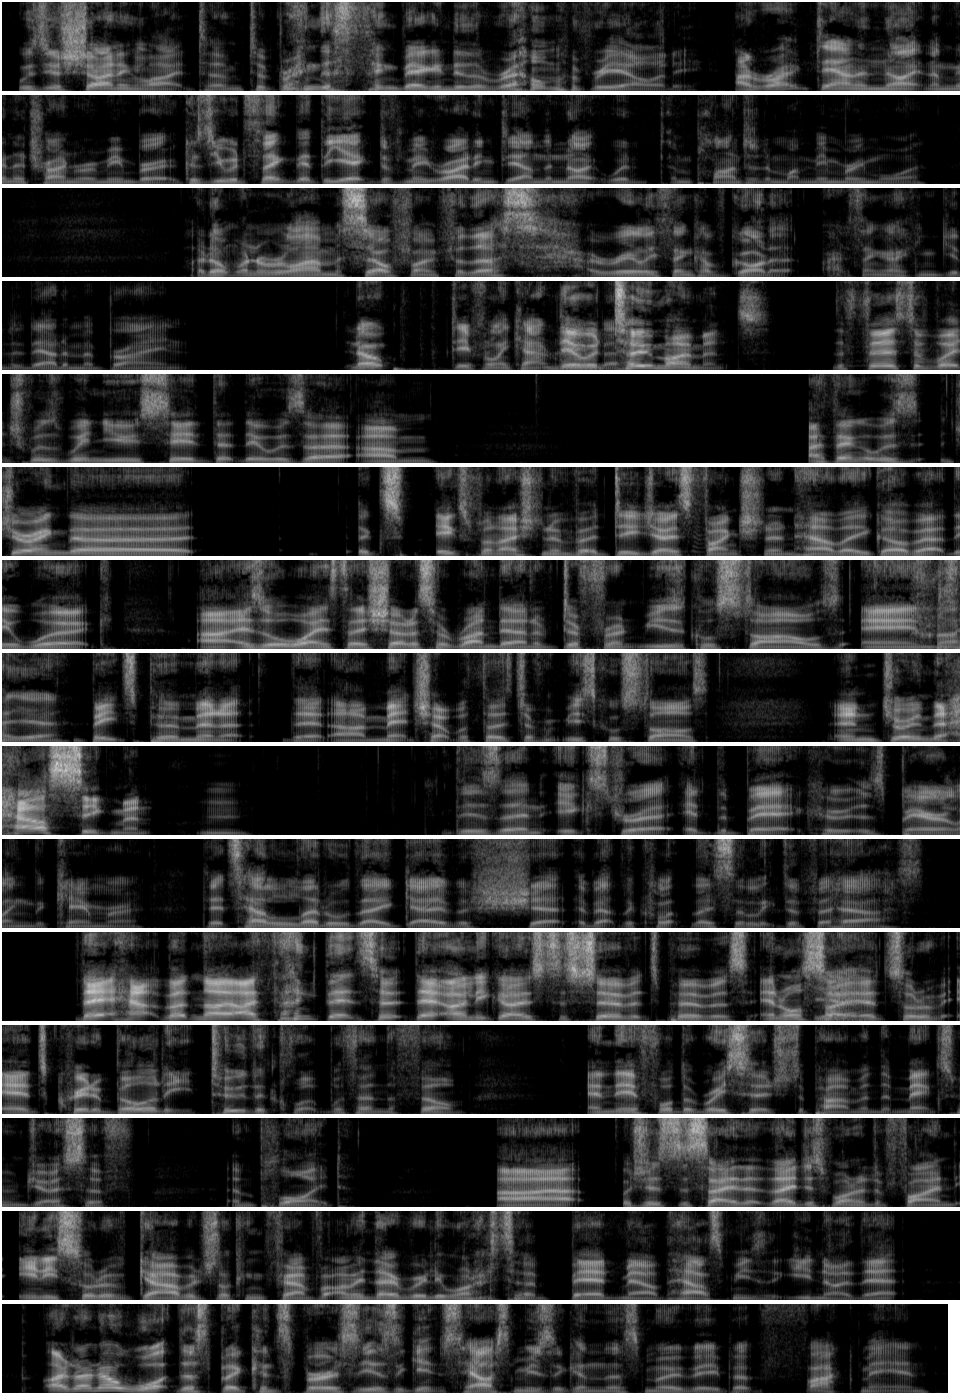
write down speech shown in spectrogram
was your shining light, Tim, to bring this thing back into the realm of reality? I wrote down a note and I'm going to try and remember it because you would think that the act of me writing down the note would implant it in my memory more. I don't want to rely on my cell phone for this. I really think I've got it. I think I can get it out of my brain. Nope, definitely can't There were two moments. The first of which was when you said that there was a um I think it was during the ex- explanation of a DJ's function and how they go about their work. Uh, as always, they showed us a rundown of different musical styles and Oh, yeah. beats per minute that uh, match up with those different musical styles. And during the house segment, Mm. There's an extra at the back who is barreling the camera. That's how little they gave a shit about the clip they selected for House. That ha- but no, I think that's that only goes to serve its purpose, and also Yeah. it sort of adds credibility to the clip within the film, and therefore the research department that Maximum Joseph employed, uh, which is to say that they just wanted to find any sort of garbage-looking found. I mean, they really wanted to badmouth house music. You know that. I don't know what this big conspiracy is against house music in this movie, but fuck, man.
